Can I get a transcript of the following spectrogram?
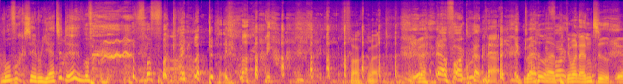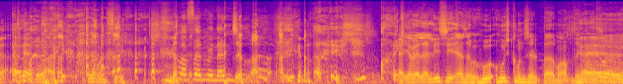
hvorfor sagde du ja til det? Hvorfor, hvorfor kvæler du? Fuck, mand. Ja, fuck, mand. Hvad hedder det? Det var en anden tid. Ja, det var det, må man sige. Det var fandme en anden tid. Ja, jeg vil lige sige, altså, hu- husk, hun selv bad mig om det. Ja, ja, ja. Øh,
